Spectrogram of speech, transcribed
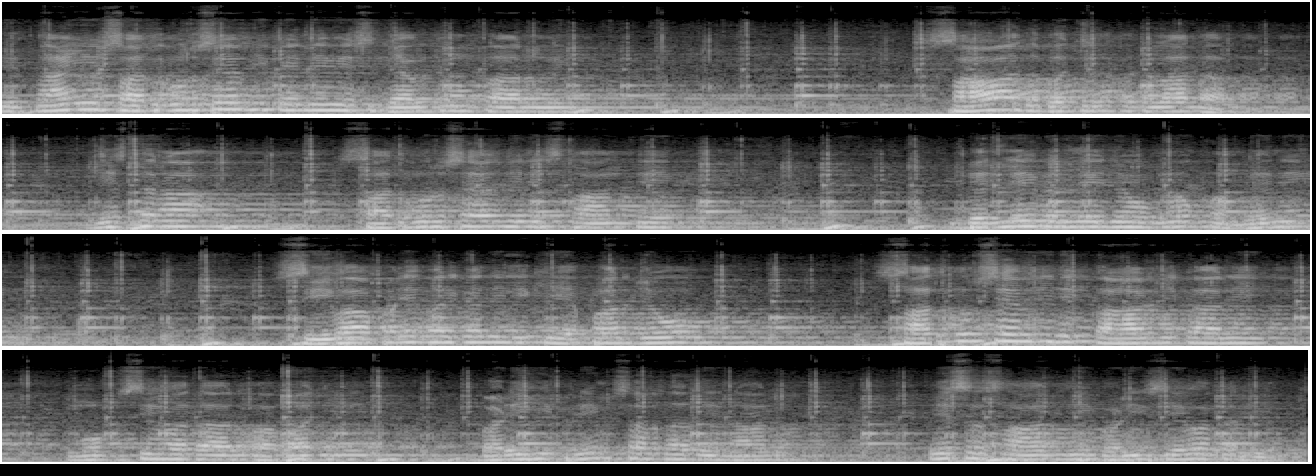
ਤੇ ਤਾਂ ਹੀ ਉਹ ਸਤਿਗੁਰੂ ਸਾਹਿਬ ਜੀ ਕਹਿੰਦੇ ਵੀ ਇਸ ਜਗਤੋਂ ਨੂੰ ਲਈ ਸਾਧ ਬਚਨ ਅਗਲਾ ਦਾ ਜਿਸ ਤਰ੍ਹਾਂ ਸਤਿਗੁਰੂ ਸਾਹਿਬ ਜੀ ਦੇ ਸਥਾਨ ਤੇ ਬਿਰਲੇ ਬਿਰਲੇ ਜੋ ਮਨੁੱਖ ਹੁੰਦੇ ਨੇ, ਸੇਵਾ ਆਪਣੇ ਵਰਗਾਂ ਦੀ ਲਿਖੀ ਹੈ, ਪਰ ਜੋ ਸਤਿਗੁਰੂ ਸਾਹਿਬ ਜੀ ਦੇ ਕਾਰਜਕਾਰੀ ਮੁੱਖ ਸੇਵਾਦਾਰ ਬਾਬਾ ਜੀ ਨੇ ਬੜੀ ਹੀ ਪ੍ਰੇਮ ਸਰਦਾ ਦੇ ਨਾਲ ਇਸ ਸਥਾਨ ਦੀ ਬੜੀ ਸੇਵਾ ਕਰੀ ਹੈ।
